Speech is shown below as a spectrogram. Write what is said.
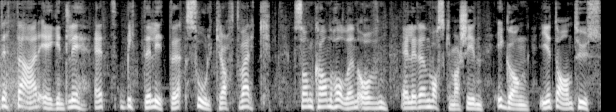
Dette er egentlig et bitte lite solkraftverk som kan holde en ovn eller en vaskemaskin i gang i et annet hus.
